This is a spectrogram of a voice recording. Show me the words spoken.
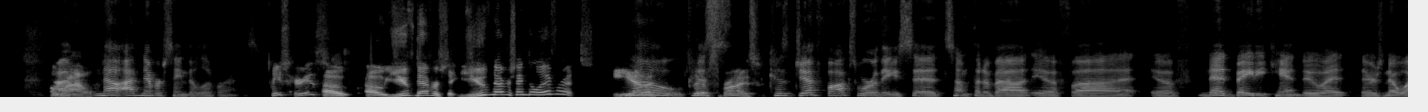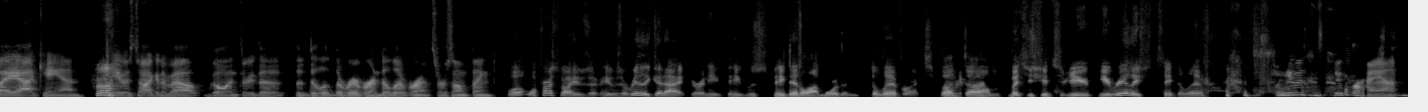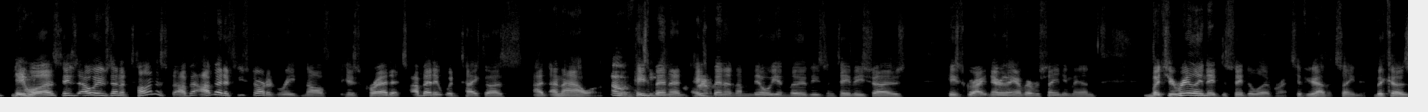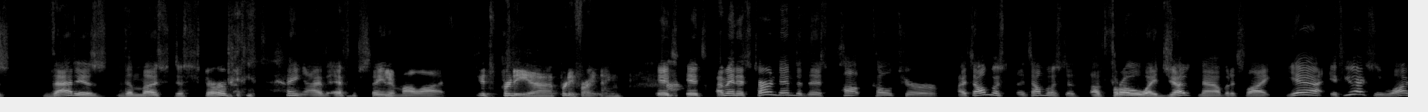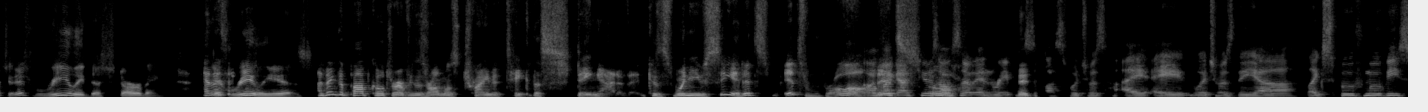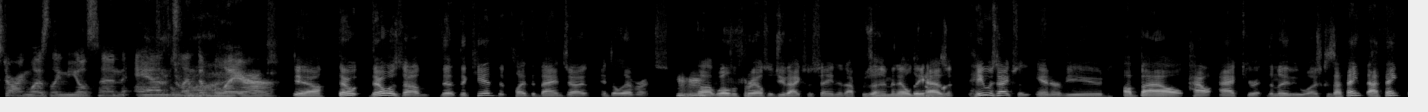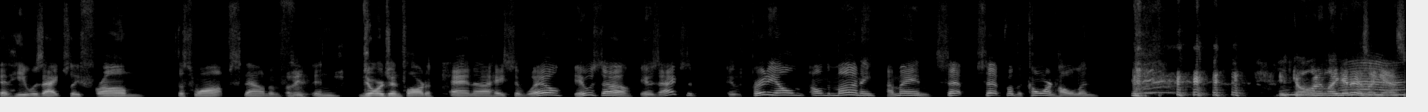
Oh I- wow! no, I've never seen Deliverance. Are you serious? Oh, oh, you've never seen you've never seen Deliverance. Yeah. no, Bit of a because surprise. because Jeff Foxworthy said something about if uh if Ned Beatty can't do it, there's no way I can. Huh. He was talking about going through the the del- the river and deliverance or something. Well, well, first of all, he was a, he was a really good actor, and he he was he did a lot more than Deliverance. Oh, But sure. um, but you should you you really should see Deliverance. Well, he was in Superman. he was he's oh he was in a ton of stuff. I bet, I bet if you started reading off his credits, I bet it would take us a, an hour. Oh, He's been in he's been in a million movies and TV shows. He's great in everything I've ever seen him in. But you really need to see Deliverance if you haven't seen it because that is the most disturbing thing I've ever seen in my life. It's pretty uh pretty frightening. It's it's I mean it's turned into this pop culture. It's almost it's almost a, a throwaway joke now, but it's like yeah, if you actually watch it, it's really disturbing. And It think, really is. I think the pop culture references are almost trying to take the sting out of it because when you see it, it's it's raw. Oh and my gosh, he was ugh. also in Repossessed, which was a, a which was the uh like spoof movie starring Leslie Nielsen and Oh, Linda right. Blair. Yeah, there there was um the, the kid that played the banjo in Deliverance, Mhm. uh, Will the Thrills, that you've actually seen it, I presume, and LD hasn't. He was actually interviewed about how accurate the movie was because I think I think that he was actually from the swamps down of in Georgia and Florida, and uh, he said, "Well, it was uh it was actually it was pretty on on the money. I mean, except except for the cornholing." He's calling it like it is, I guess.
